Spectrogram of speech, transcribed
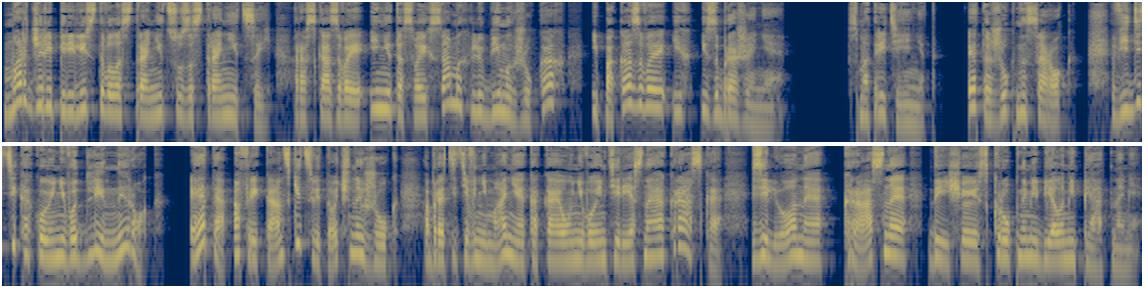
Марджери перелистывала страницу за страницей, рассказывая Иннет о своих самых любимых жуках и показывая их изображение. Смотрите, Иннет, это жук-носорог. Видите, какой у него длинный рог? Это африканский цветочный жук. Обратите внимание, какая у него интересная окраска. Зеленая, красная, да еще и с крупными белыми пятнами.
